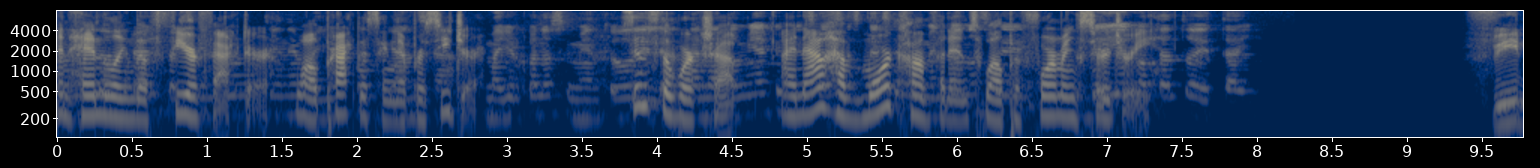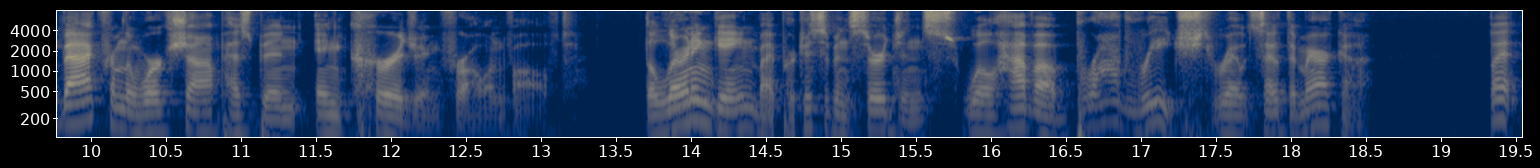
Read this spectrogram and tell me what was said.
and handling the fear factor while practicing the procedure. Since the workshop, I now have more confidence while performing surgery. Feedback from the workshop has been encouraging for all involved. The learning gained by participant surgeons will have a broad reach throughout South America but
